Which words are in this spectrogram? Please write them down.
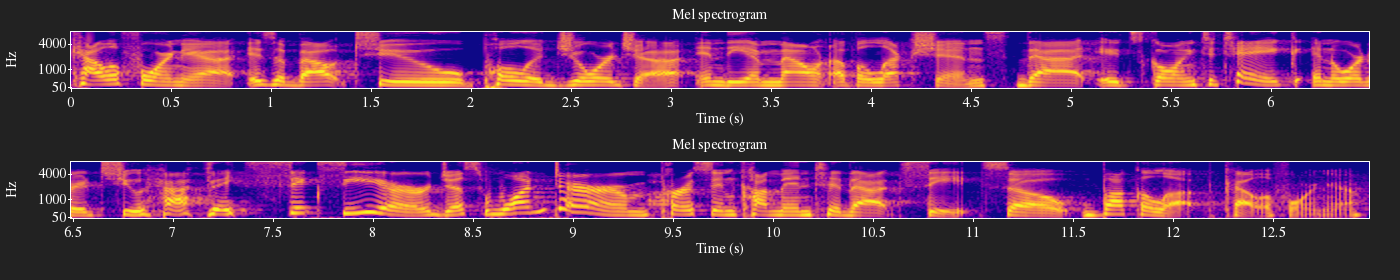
California is about to pull a Georgia in the amount of elections that it's going to take in order to have a six year, just one term person come into that seat. So buckle up, California.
